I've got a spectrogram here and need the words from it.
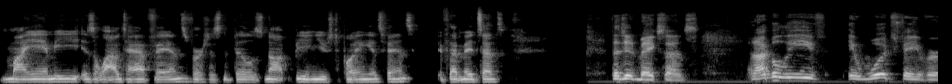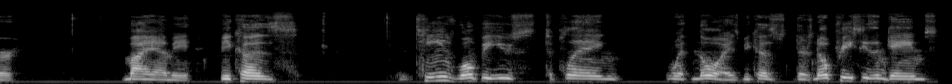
Miami is allowed to have fans versus the Bills not being used to playing against fans? If that made sense. That did make sense. And I believe it would favor Miami because teams won't be used to playing with noise because there's no preseason games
